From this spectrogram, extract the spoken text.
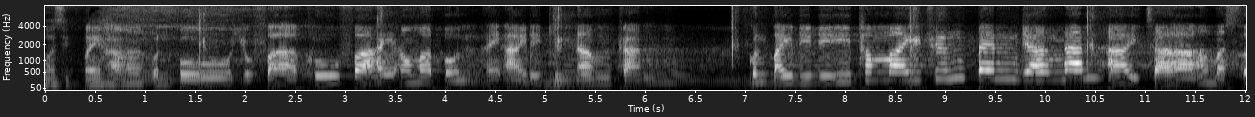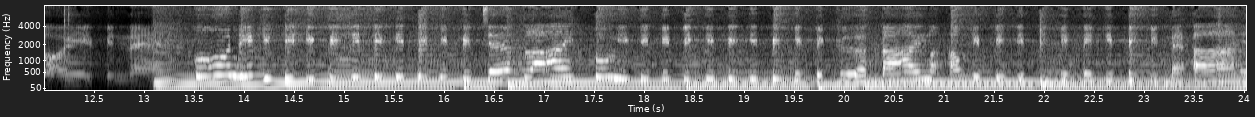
ว่าสิไปหาคนปูอยู่ฝากคู่ฟ้ายเอามาปนให้อายได้กินน้ำกัน คนไปดีๆทำไมถึงเป็นอย่างนั้นอายจะมาซอยปินแน่ปูนี่ปิปิปิปิปิปิปิปิปิปิเจ็บหลายปูนี่ปิปิปิปิปิปิปิปิปิเกือบตายมาเอาปิปิปิปิปิปิปิปิปิแน่อาย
